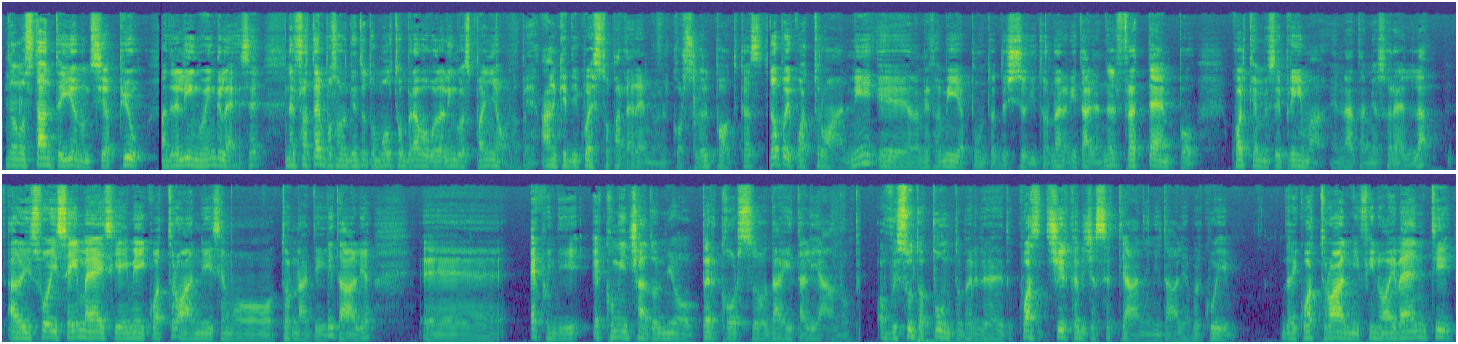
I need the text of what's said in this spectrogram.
Nonostante io non sia più madrelingua inglese, nel frattempo sono diventato molto bravo con la lingua spagnola. Beh, anche di questo parleremo nel corso del podcast. Dopo i quattro anni, eh, la mia famiglia appunto ha deciso di tornare in Italia. Nel frattempo, qualche mese prima, è nata mia sorella. Ai suoi sei mesi, ai miei quattro anni, siamo tornati in Italia. eh, e quindi è cominciato il mio percorso da italiano. Ho vissuto appunto per eh, quasi circa 17 anni in Italia, per cui dai 4 anni fino ai 20,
